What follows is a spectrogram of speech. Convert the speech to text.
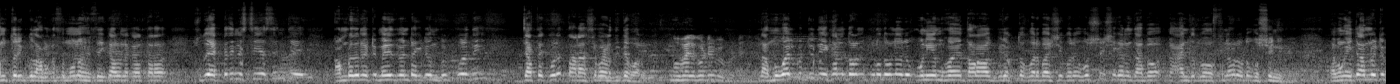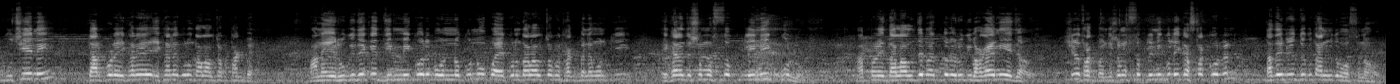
আন্তরিকগুলো আমার কাছে মনে হয়েছে। এই কারণে কারণ তারা শুধু একটা জিনিস চেয়েছেন যে, আমরা যেন একটু ম্যানেজমেন্টটা একটু ইমপ্রুভ করে দিই যাতে করে তারা সেবাটা দিতে পারে। মোবাইল কোর্টের ব্যাপারটা। না মোবাইল কোড যদি এখানে ধরেন কোনো ধরনের অনিয়ম হয় দালাল বিরক্ত করে বা সে করে অবশ্যই সেখানে যাবে আইনগত ব্যবস্থা নেওয়ার ওটা অবশ্যই নেবে। এবং এটা আমরা একটু গুছিয়ে নেই তারপরে এখানে এখানে কোনো দালাল চক্র থাকবে না। মানে এই রুগীদেরকে জিম্মি করে অন্য কোনো উপায়ে কোনো দালাল চক্র থাকবে না এমনকি এখানে যে সমস্ত ক্লিনিকগুলো আপনার এই দালালদের মাধ্যমে রুগী ভাগায় নিয়ে যাও সেটাও থাকবেন যে সমস্ত ক্লিনিকগুলো এই কাজটা করবেন তাদের বিরুদ্ধে কিন্তু আইনগত ব্যবস্থা নেওয়া হবে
